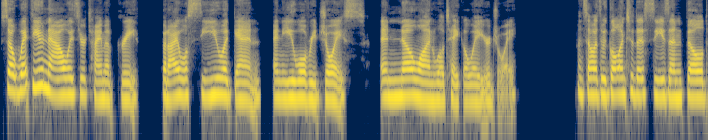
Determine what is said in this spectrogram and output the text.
So with you now is your time of grief, but I will see you again and you will rejoice and no one will take away your joy. And so as we go into this season filled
